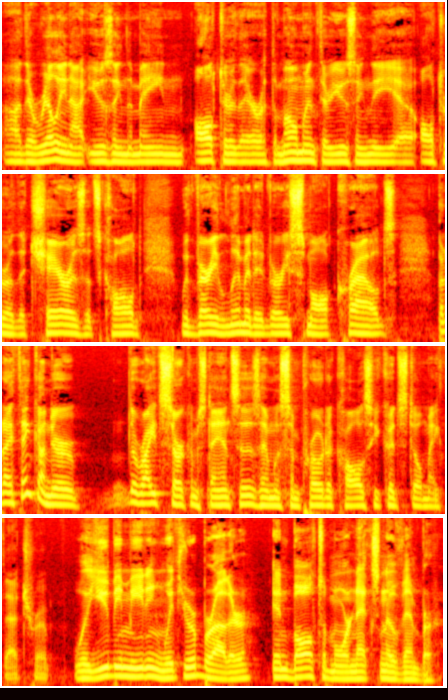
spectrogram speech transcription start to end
uh, they're really not using the main altar there at the moment. They're using the uh, altar of the chair, as it's called, with very limited, very small crowds. But I think under the right circumstances and with some protocols, he could still make that trip. Will you be meeting with your brother in Baltimore next November?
